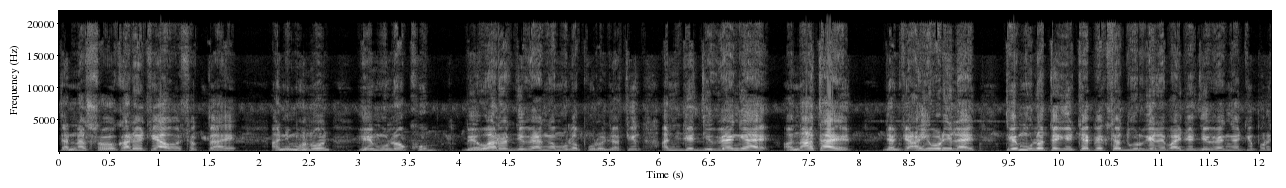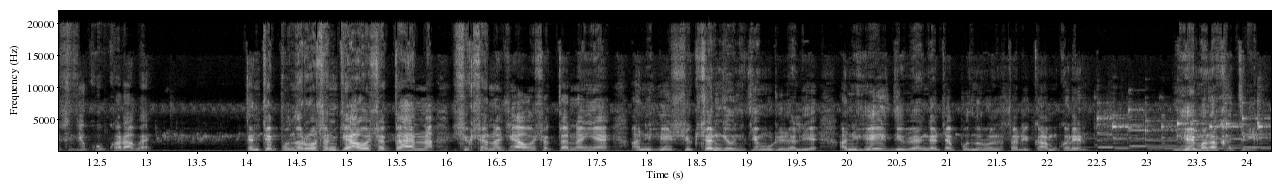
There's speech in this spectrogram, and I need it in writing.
त्यांना सहकार्याची आवश्यकता आहे. आणि म्हणून हे मुलं खूप व्यवहारच दिव्यांग मुलं पुढं जातील. आणि जे दिव्यांग आहे अनाथ आहेत ज्यांचे आईवडील आहेत ते मुलं तर याच्यापेक्षा दूर गेले पाहिजे. दिव्यांगाची परिस्थिती खूप खराब आहे. त्यांचे पुनर्वसनची आवश्यकता आहे यांना शिक्षणाची आवश्यकता नाही आहे. आणि हे शिक्षण घेऊन इतकी मोठी झाली आहे. आणि हे दिव्यांगाच्या पुनर्वसनासाठी काम करेल हे मला खात्री आहे.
